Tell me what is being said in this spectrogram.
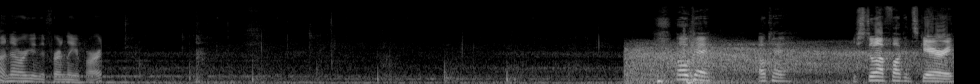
Oh, now we're getting the friendlier part. Okay, okay. You're still not fucking scary.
